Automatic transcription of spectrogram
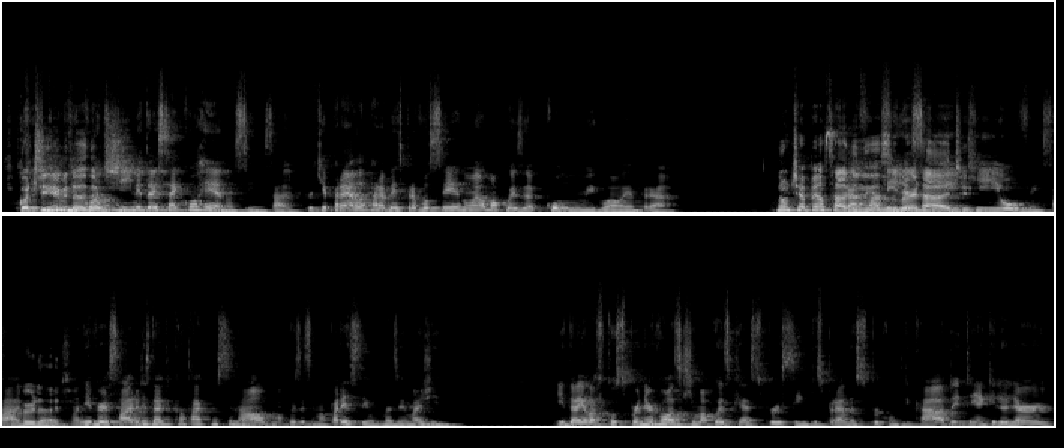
Ficou tímida. Ficou deu- tímida e sai correndo, assim, sabe? Porque pra ela, parabéns pra você não é uma coisa comum igual é pra, Não tinha pensado pra nisso, famílias verdade. que, que ouvem, sabe? Verdade. No aniversário eles devem cantar com sinal, alguma coisa assim, não apareceu, mas eu imagino. E daí ela ficou super nervosa, que uma coisa que é super simples pra ela é super complicada e tem aquele olhar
